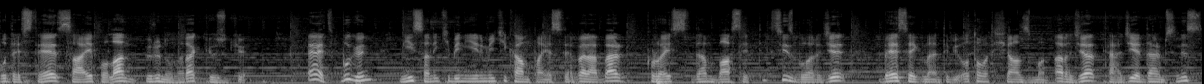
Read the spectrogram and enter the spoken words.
bu desteğe sahip olan ürün olarak gözüküyor. Evet bugün Nisan 2022 kampanyası ile beraber Pro City'den bahsettik. Siz bu aracı B segmenti bir otomatik şanzıman araca tercih eder misiniz?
